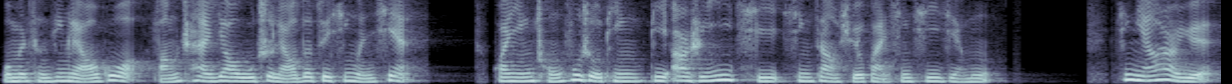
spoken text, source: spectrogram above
我们曾经聊过房颤药物治疗的最新文献，欢迎重复收听第二十一期心脏血管星期一节目。今年二月。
